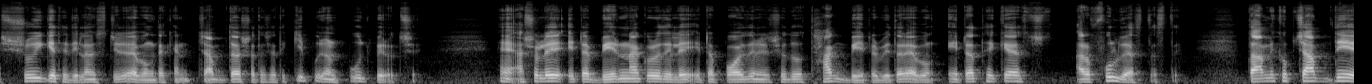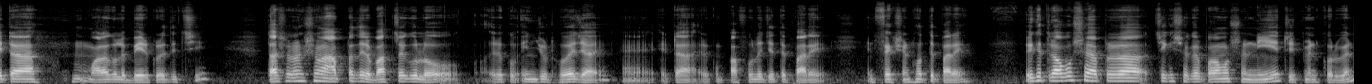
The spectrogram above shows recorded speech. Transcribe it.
সুই গেঁথে দিলাম স্টিলের এবং দেখেন, চাপ দেওয়ার সাথে সাথে কী পরিমাণ পুজ বেরোচ্ছে। হ্যাঁ আসলে এটা বের না করে দিলে এটা পয়জন এটা শুধু থাকবে এটার ভিতরে এবং এটা থেকে আর ফুলবে আস্তে আস্তে। তা আমি খুব চাপ দিয়ে এটা মালাগুলো বের করে দিচ্ছি। তাছাড়া অনেক সময় আপনাদের বাচ্চাগুলো এরকম ইনজুর্ড হয়ে যায় হ্যাঁ এটা এরকম পা ফুলে যেতে পারে ইনফেকশন হতে পারে ওই ক্ষেত্রে অবশ্যই আপনারা চিকিৎসকের পরামর্শ নিয়ে ট্রিটমেন্ট করবেন।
